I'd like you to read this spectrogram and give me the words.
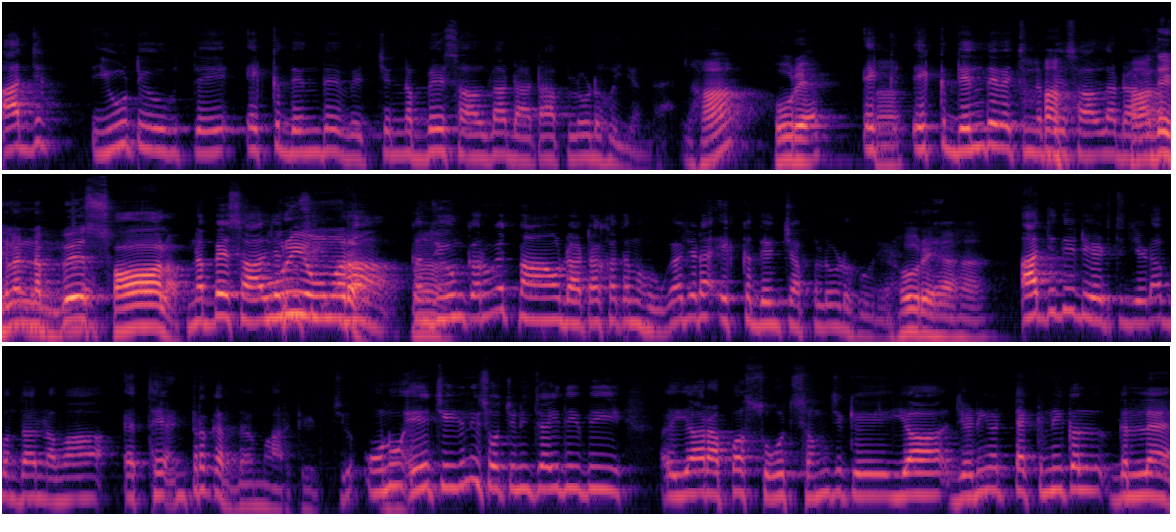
ਅੱਜ YouTube ਤੇ ਇੱਕ ਦਿਨ ਦੇ ਵਿੱਚ 90 ਸਾਲ ਦਾ ਡਾਟਾ ਅਪਲੋਡ ਹੋਈ ਜਾਂਦਾ ਹੈ। ਹਾਂ ਹੋ ਰਿਹਾ ਇੱਕ। ਇੱਕ ਦਿਨ ਦੇ ਵਿੱਚ 90 ਸਾਲ ਦਾ ਡਾਟਾ ਹਾਂ ਦੇਖ ਲੈ 90 ਸਾਲ। 90 ਸਾਲ ਪੂਰੀ ਉਮਰ। ਹਾਂ ਕੰਜ਼ਿਊਮ ਕਰੋਗੇ ਤਾਂ ਉਹ ਡਾਟਾ ਖਤਮ ਹੋਊਗਾ ਜਿਹੜਾ ਇੱਕ ਦਿਨ ਚ ਅਪਲੋਡ ਹੋ ਰਿਹਾ ਹੋ ਰਿਹਾ ਹਾਂ। ਅੱਜ ਦੀ ਡੇਟ 'ਚ ਜਿਹੜਾ ਬੰਦਾ ਨਵਾਂ ਇੱਥੇ ਐਂਟਰ ਕਰਦਾ ਮਾਰਕੀਟ 'ਚ ਉਹਨੂੰ ਇਹ ਚੀਜ਼ ਨਹੀਂ ਸੋਚਣੀ ਚਾਹੀਦੀ ਵੀ ਯਾਰ ਆਪਾਂ ਸੋਚ ਸਮਝ ਕੇ ਜਾਂ ਜਿਹੜੀਆਂ ਟੈਕਨੀਕਲ ਗੱਲਾਂ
